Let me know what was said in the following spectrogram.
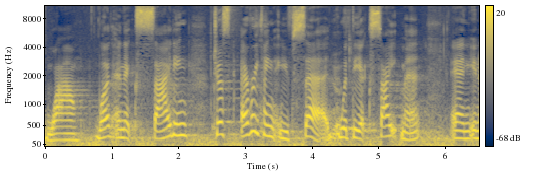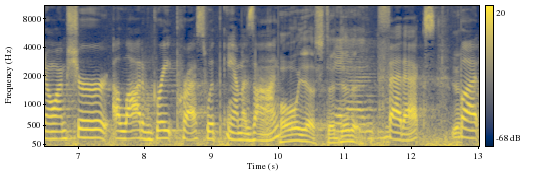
Wow, what an exciting, just everything that you've said with the excitement. And, you know, I'm sure a lot of great press with Amazon Oh, yes, they did it. FedEx. Yeah. But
